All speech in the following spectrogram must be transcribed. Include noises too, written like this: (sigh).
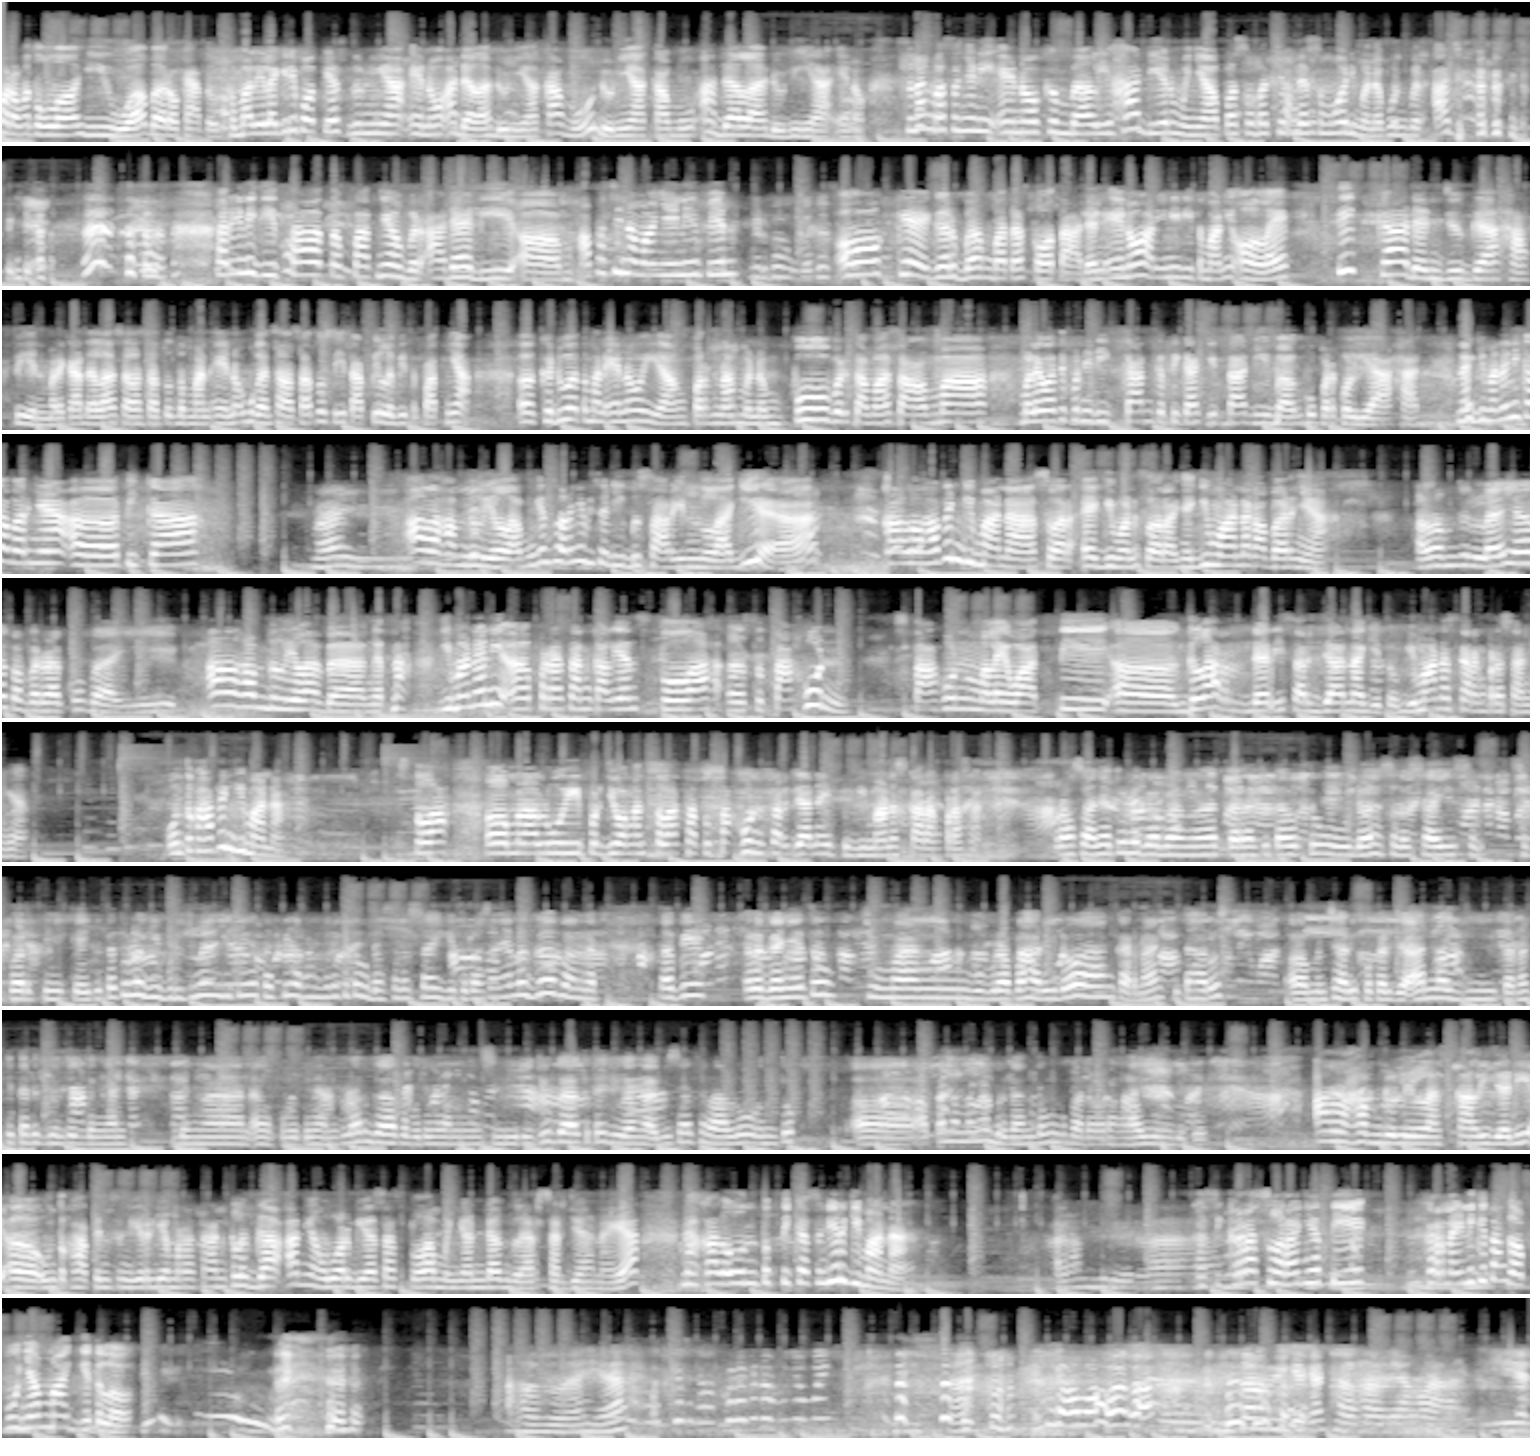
warahmatullahi wabarakatuh. Kembali lagi di podcast Dunia Eno adalah dunia kamu Dunia kamu adalah dunia Eno. Senang rasanya nih Eno kembali hadir Menyapa sobat cerdas semua di mana pun berada (laughs) tentunya. Hari ini kita tepatnya berada di um, Apa sih namanya ini Vin? Gerbang batas. Oke, gerbang batas kota. Dan Eno hari ini ditemani oleh Tika dan juga Hafin. Mereka adalah salah satu teman Eno Bukan salah satu sih, tapi lebih tepatnya eh, Kedua teman Eno yang pernah menempuh bersama-sama Melewati pendidikan ketika kita di bangku perkuliahan Nah gimana nih kabarnya eh, Tika? Baik. Alhamdulillah, mungkin suaranya bisa dibesarin lagi ya. Kalau Hafin gimana suara eh gimana suaranya? Gimana kabarnya? Alhamdulillah ya kabar aku baik. Alhamdulillah banget. Nah, gimana nih eh, perasaan kalian setelah eh, setahun setahun melewati eh, gelar dari sarjana gitu? Gimana sekarang perasaannya? Untuk Hafin gimana? Setelah eh, melalui perjuangan setelah satu tahun sarjana itu gimana sekarang perasaannya? Perasaannya tuh lega banget karena kita tuh udah selesai se- seperti kayak kita tuh lagi berjuang gitu ya, tapi alhamdulillah kita udah selesai gitu. Rasanya lega banget. Tapi leganya itu cuman beberapa hari doang karena kita harus uh, mencari pekerjaan lagi karena kita dituntut dengan dengan uh, kebutuhan keluarga, kebutuhan sendiri juga. Kita juga nggak bisa selalu untuk uh, apa namanya bergantung kepada orang lain gitu. Alhamdulillah sekali. Jadi eh, untuk Hafin sendiri dia merasakan kelegaan yang luar biasa setelah menyandang gelar sarjana ya. Nah kalau untuk Tika sendiri gimana? Alhamdulillah. Kasih keras suaranya Tik. Karena ini kita nggak punya mic gitu loh. Alhamdulillah ya bisa (laughs) nggak apa-apa lah bisa memikirkan hal-hal yang lain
